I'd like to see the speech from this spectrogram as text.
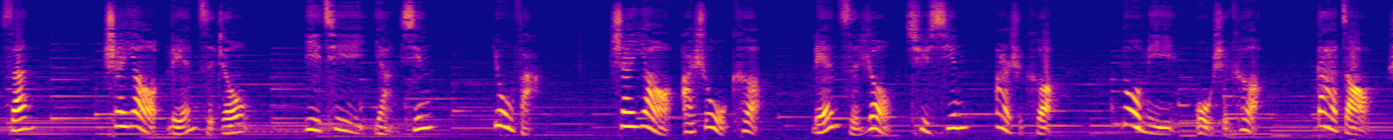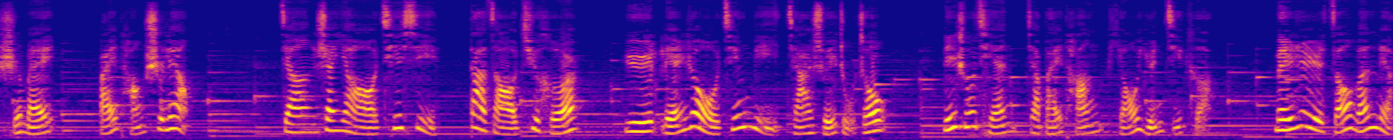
三。山药莲子粥，益气养心。用法：山药二十五克，莲子肉去心二十克，糯米五十克，大枣十枚，白糖适量。将山药切细，大枣去核，与莲肉、粳米加水煮粥，临熟前加白糖调匀即可。每日早晚两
